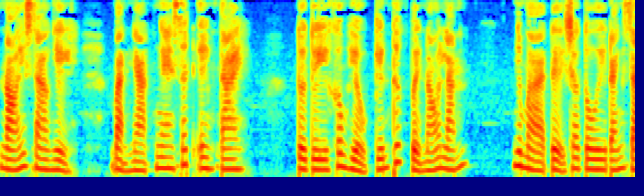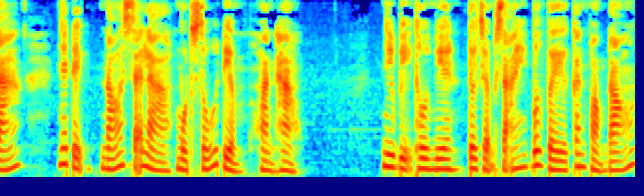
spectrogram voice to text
Nói sao nhỉ? Bản nhạc nghe rất êm tai. Tôi tuy không hiểu kiến thức về nó lắm, nhưng mà để cho tôi đánh giá, nhất định nó sẽ là một số điểm hoàn hảo. Như bị thôi miên, tôi chậm rãi bước về căn phòng đó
